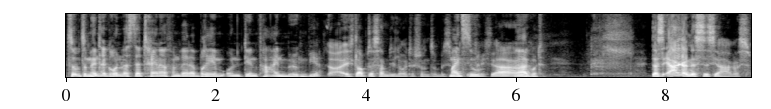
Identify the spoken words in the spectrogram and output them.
zum, zum Hintergrund, das ist der Trainer von Werder Bremen und den Verein mögen wir. Ja, ich glaube, das haben die Leute schon so ein bisschen. Meinst du? Ja, Ja, gut. Das Ärgernis des Jahres.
